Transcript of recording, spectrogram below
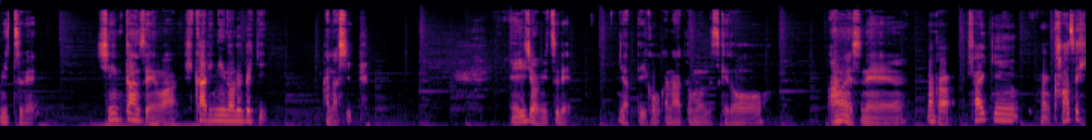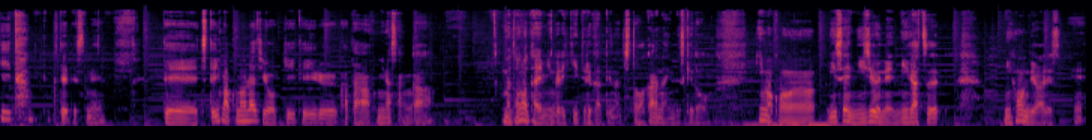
三つ目。新幹線は光に乗るべき話。え以上三つでやっていこうかなと思うんですけど、あのですね、なんか最近、なんか風邪ひいたっぽくてですね、で、ちょっと今このラジオを聞いている方、皆さんが、まあ、どのタイミングで聞いてるかっていうのはちょっとわからないんですけど、今この2020年2月、日本ではですね、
